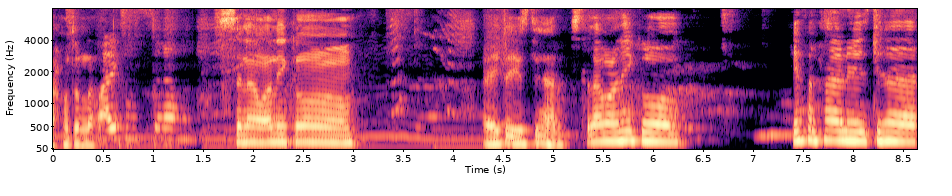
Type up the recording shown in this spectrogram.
রহমতুল্লাহ। আসসালামু। আলাইকুম। এইটা ইজতেহার। সালাম আলাইকুম। কেফল হাল ইজতেহার?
